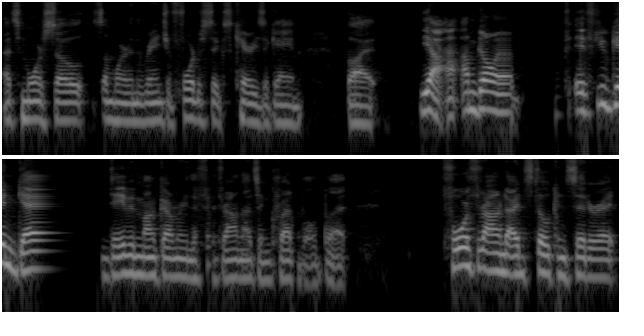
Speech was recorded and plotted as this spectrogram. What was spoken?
that's more so somewhere in the range of four to six carries a game. But yeah, I, I'm going. If you can get David Montgomery in the fifth round, that's incredible. But fourth round, I'd still consider it.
